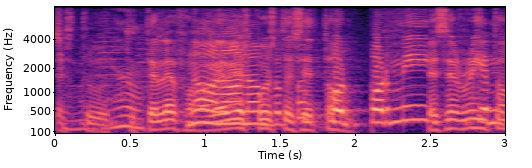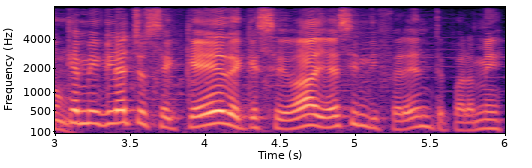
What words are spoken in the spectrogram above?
Es tu, tu teléfono, no, le no, habías no, puesto por, ese tono. Por, por mí, ese que, que Migliacho se quede, que se vaya, es indiferente para mí.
